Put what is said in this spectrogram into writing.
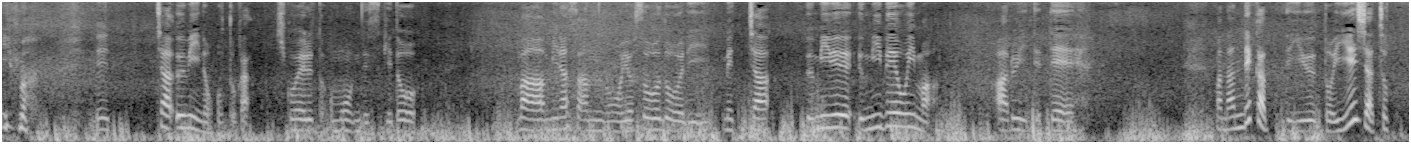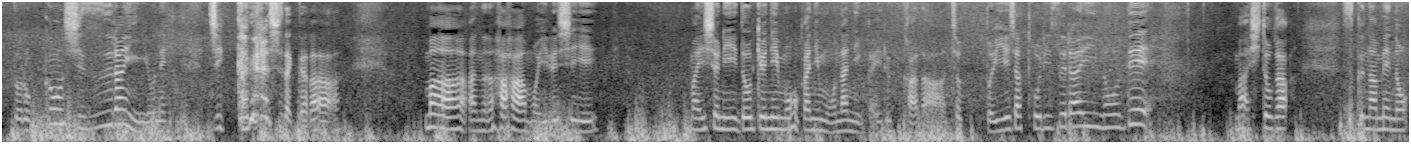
今めっちゃ海の音が聞こえると思うんですけどまあ皆さんの予想通りめっちゃ海辺海辺を今歩いてて、まあ、なんでかっていうと家じゃちょっと録音しづらいんよね。実家暮らしだから。まああの母もいるし、まあ、一緒に同居人も他にも何人かいるからちょっと家じゃ撮りづらいので、まあ、人が少なめの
